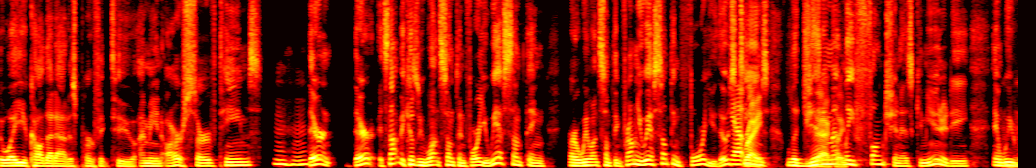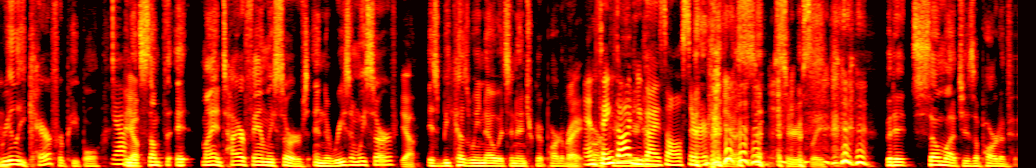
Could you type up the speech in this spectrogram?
the way you call that out is perfect too. I mean, our serve teams, mm-hmm. they're there it's not because we want something for you. We have something or we want something from you. We have something for you. Those Yep. teams Right. legitimately function as community and we Mhm. really care for people. Yeah. And Yep. it's something it, my entire family serves and the reason we serve Yeah. is because we know it's an intricate part of Right. our And our thank God you guys all serve. yes, seriously. But it so much is a part of,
